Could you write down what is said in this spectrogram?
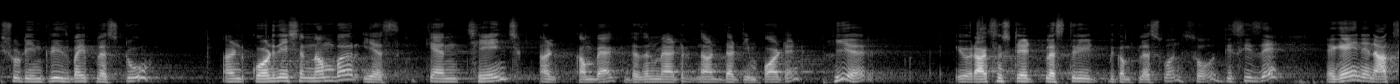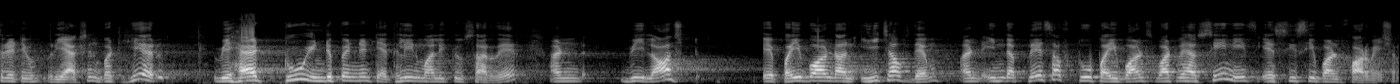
should increase by plus 2 and coordination number yes can change and come back does not matter not that important. Here your oxidation state plus 3 becomes plus 1. So, this is a again an oxidative reaction, but here we had two independent ethylene molecules are there and we lost a pi bond on each of them and in the place of two pi bonds what we have seen is a CC bond formation.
